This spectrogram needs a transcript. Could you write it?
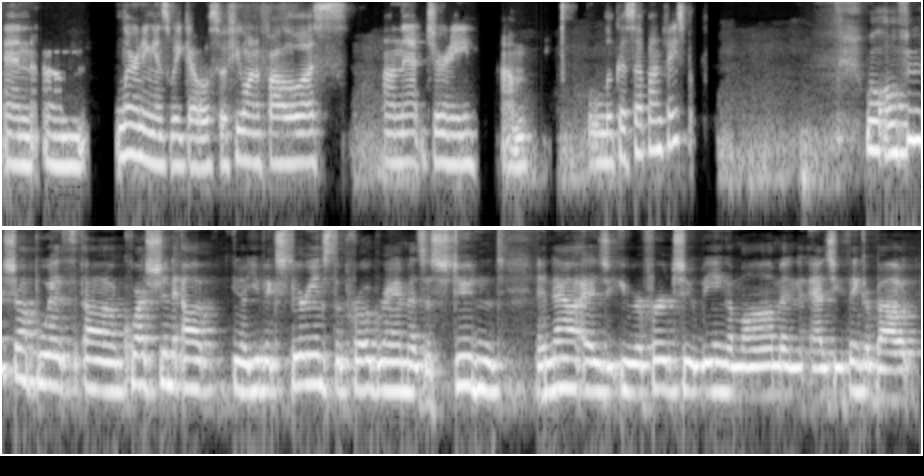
and um, learning as we go. So if you want to follow us on that journey, um, look us up on Facebook. Well, I'll finish up with a question. Uh, you know, you've experienced the program as a student, and now as you refer to being a mom, and as you think about,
